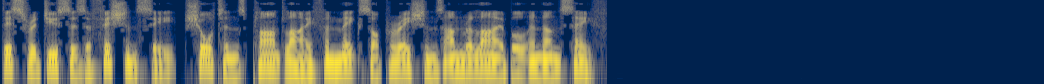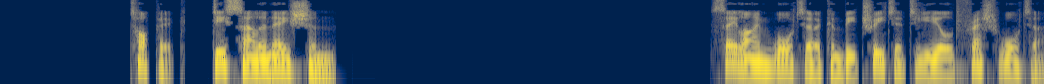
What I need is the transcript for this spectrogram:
This reduces efficiency, shortens plant life and makes operations unreliable and unsafe. Desalination Saline water can be treated to yield fresh water.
